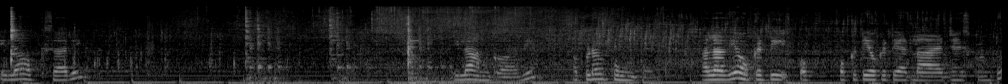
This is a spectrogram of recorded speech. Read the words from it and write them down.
ఇలా ఒకసారి. ఇలా అనుకోవాలి. అప్పుడే పొంగుతాయి. అలాగే ఒకటి ఒకటి ఒకటి అట్లా యాడ్ చేసుకుంటూ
